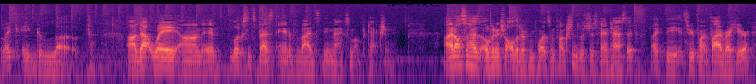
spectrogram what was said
like a glove. Uh, that way um, it looks its best and it provides the maximum protection. Uh, it also has openings for all the different ports and functions, which is fantastic, like the 3.5 right here,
